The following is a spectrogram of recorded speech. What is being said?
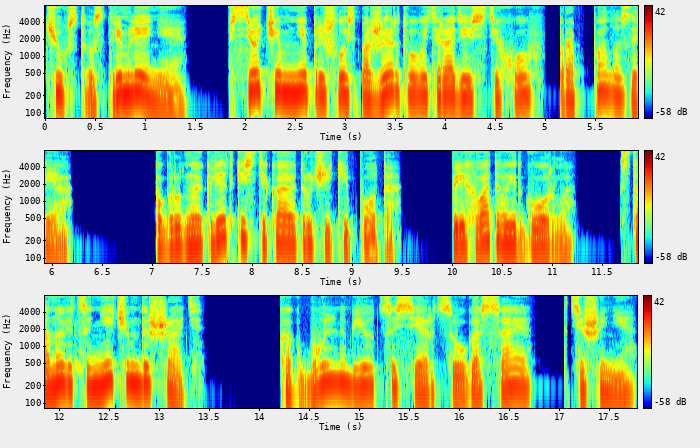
Чувство, стремление, все, чем мне пришлось пожертвовать ради стихов, пропало зря. По грудной клетке стекают ручейки пота. Перехватывает горло. Становится нечем дышать. Как больно бьется сердце, угасая в тишине.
